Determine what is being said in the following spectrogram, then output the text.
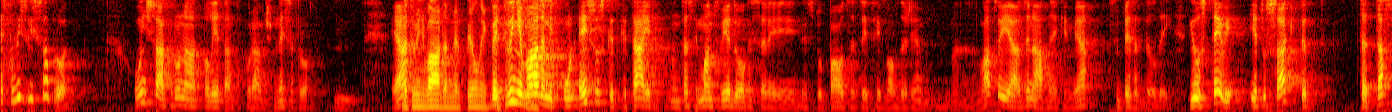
Es pa visu, visu saprotu. Un viņš sāk runāt par lietām, par kurām viņš nesaprot. Mm. Ja? Bet viņa vārdam ir pilnīgi cits. Bet viņa vārdam ir, un es uzskatu, ka tā ir, un tas ir mans viedoklis arī, es to paudzes attiecībā uz dažiem Latvijā zinātniekiem, ja, tas ir bezatbildīgi. Jūs tevi, ja tu saki, tad, tad tas,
